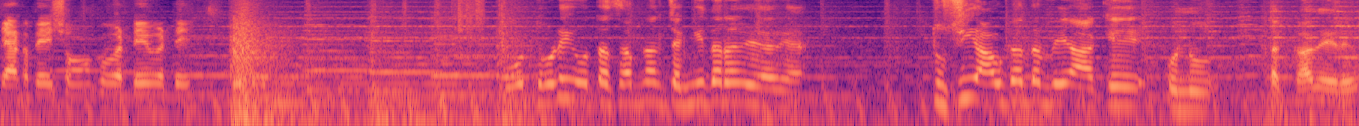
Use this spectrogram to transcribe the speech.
ਜੱਟ ਦੇ ਸ਼ੌਂਕ ਵੱਡੇ ਵੱਡੇ ਉਹ ਥੋੜੀ ਉਹ ਤਾਂ ਸਭ ਨਾਲ ਚੰਗੀ ਤਰ੍ਹਾਂ ਰਿਹਾ ਰਿਹਾ। ਤੁਸੀਂ ਆਊਟ ਆਫ ਦਾ ਵੇ ਆ ਕੇ ਉਹਨੂੰ ਧੱਕਾ ਦੇ ਰਹੇ ਹੋ।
